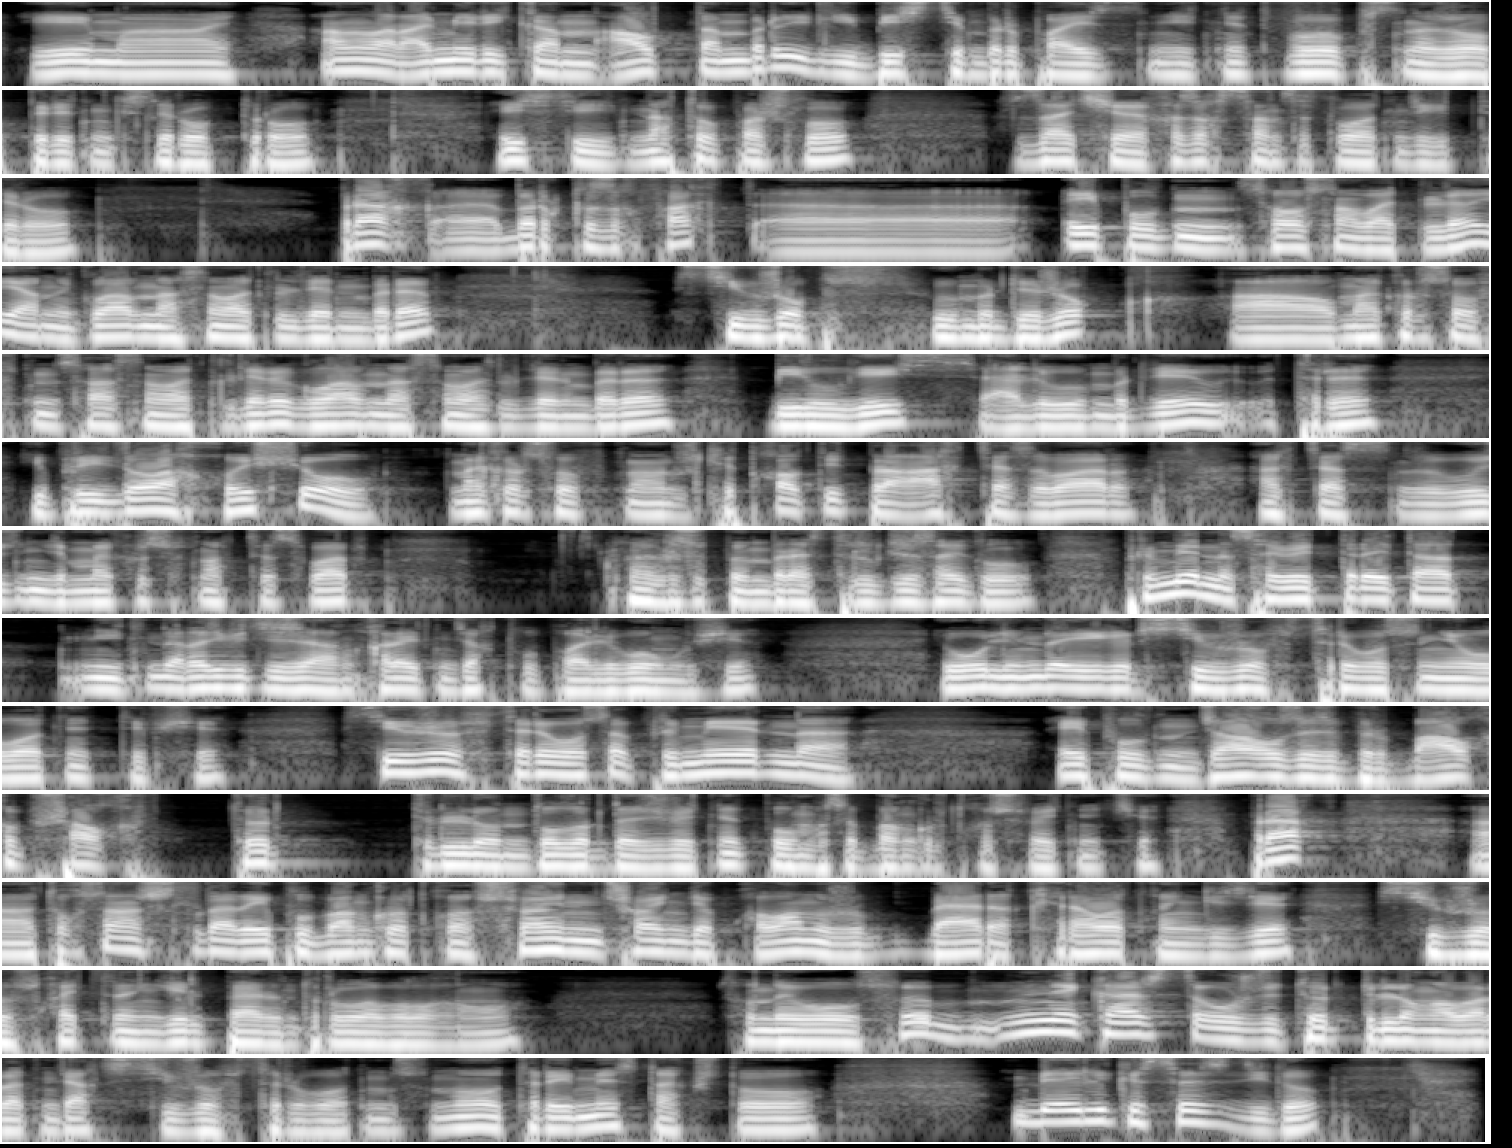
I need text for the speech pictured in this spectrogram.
емай аналар американың алтыдан бір или бестен бір пайыз нетін еді ввпсына жауап беретін кісілер болып тұр ғой если на то пошло сдача қазақстан сатып алатын жігіттер ғой бірақ ә, бір қызық факт ә, apple сооснователі яғни главный основательдердің бірі стив джобс өмірде жоқ ал майкрософттың соосновательдері главный основательдердің бірі билл гейтс әлі өмірде тірі и при делах қой ол майкрософттан уже кетіп қалды дейді бірақ акциясы бар. Акциясы өзінде майкрософттың акциясы бар. Майкрософтпен біраз тірлік жасайды ол. Примерно советтер айтады нетін развитие жағын қарайтын сияқты ол по любому ше. И ойлаймын да егер стив джобс тірі болса не болатын еді деп ше. Стив джобс тірі болса примерно эпплдың жалғыз өзі бір балқып шалқып төрт триллион долларда жүретін еді. Болмаса банкротқа ұшырайтын еді ше. Бірақ тоқсаныншы жылдары apple банкротқа ұшырайын ұшырайын деп қалған уже бәрі қирап жатқан кезде стив джобс қайтадан келіп бәрін туралап алған ғой. Сондай болса мне кажется уже төрт триллионға баратын сияқты стив джобс тірі болатын болса. Но тірі емес так что белгісіз дейді ғой.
